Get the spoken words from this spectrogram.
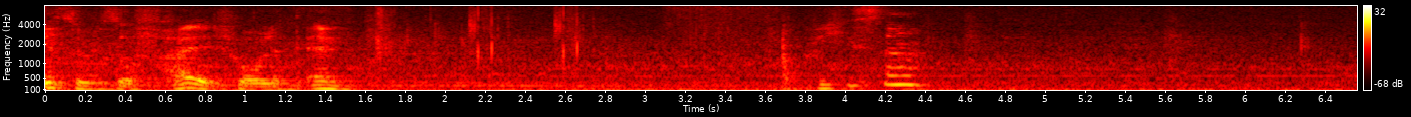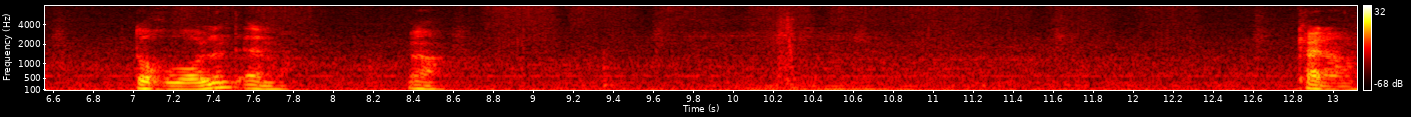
D ist sowieso falsch. Roland M. Wie hieß er? Doch, Roland M. Ja. Keine Ahnung.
